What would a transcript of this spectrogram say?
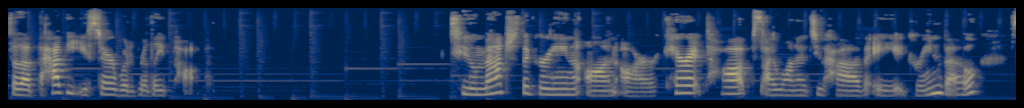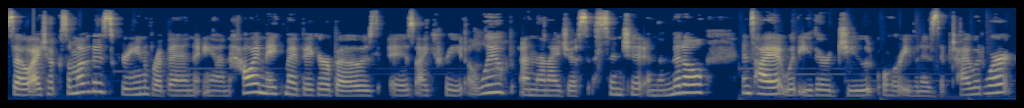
so that the Happy Easter would really pop. To match the green on our carrot tops, I wanted to have a green bow. So I took some of this green ribbon and how I make my bigger bows is I create a loop and then I just cinch it in the middle and tie it with either jute or even a zip tie would work.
